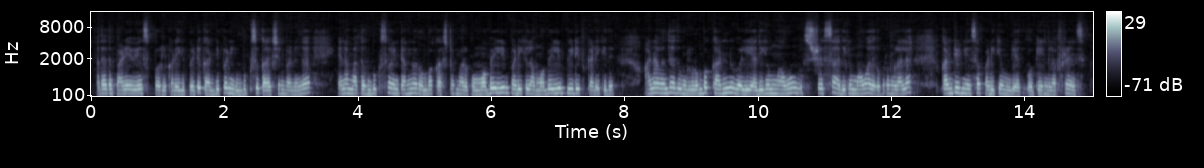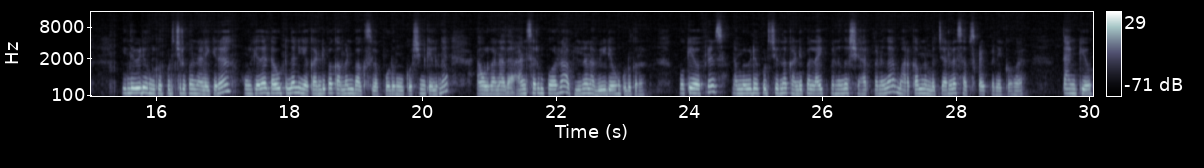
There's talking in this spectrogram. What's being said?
அதாவது பழைய வேஸ்ட் பொருள் கடைக்கு போயிட்டு கண்டிப்பாக நீங்கள் புக்ஸு கலெக்ஷன் பண்ணுங்கள் ஏன்னா மற்றவங்க புக்ஸ் வாங்கிட்டாங்கன்னா ரொம்ப கஷ்டமாக இருக்கும். மொபைல்லையும் படிக்கலாம். மொபைல்லையும் பிடிஎஃப் கிடைக்குது. ஆனால் வந்து அது உங்களுக்கு ரொம்ப கண் வலி அதிகமாகவும் ஸ்ட்ரெஸ் அதிகமாகவும் அதுக்கப்புறம் உங்களால் கண்டினியூஸாக படிக்க முடியாது. ஓகேங்களா ஃப்ரெண்ட்ஸ் இந்த வீடியோ உங்களுக்கு பிடிச்சிருக்குன்னு நினைக்கிறேன். உங்களுக்கு எதாவது டவுட் இருந்தால் நீங்கள் கண்டிப்பாக கமெண்ட் பாக்ஸில் போடுங்க கொஷின் கேளுங்க. நான் உங்களுக்கு நான் அதை ஆன்சரும் போடுறேன். அப்படின்னா நான் வீடியோவும் கொடுக்குறேன். ஓகேவா ஃப்ரெண்ட்ஸ் நம்ம வீடியோ பிடிச்சிருந்தா கண்டிப்பாக லைக் பண்ணுங்கள் ஷேர் பண்ணுங்கள் மறக்காமல் நம்ம சேனலை சப்ஸ்கிரைப் பண்ணிக்கோங்க. தேங்க்யூ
